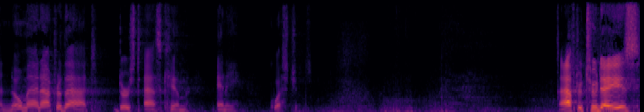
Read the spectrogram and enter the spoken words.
And no man after that durst ask him any questions. After two days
